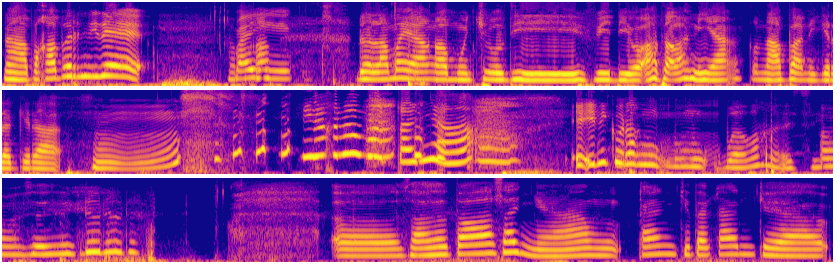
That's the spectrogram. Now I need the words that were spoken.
Nah, apa kabar nih, Dek? Apa Baik. Udah lama ya nggak muncul di video Atalania. Kenapa nih kira-kira? Hmm. Iya kenapa? Tanya. Eh ini kurang bawah gak sih? Oh, sih. Udah udah udah. Salah satu alasannya kan kita kan kayak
